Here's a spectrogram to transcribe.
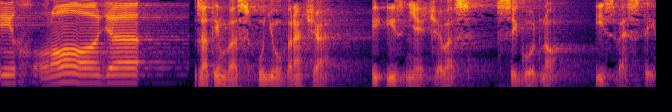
إخراجا Zatim vas u nju vraća i iz nje će vas sigurno izvesti.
